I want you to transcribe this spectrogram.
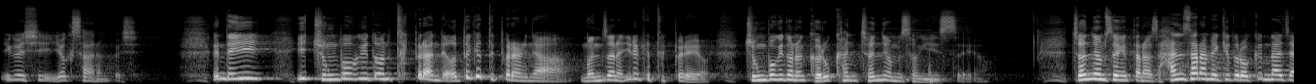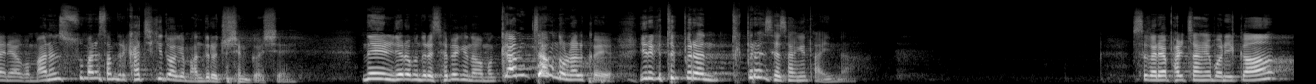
이것이 역사하는 것이. 근데 이, 이 중보기도는 특별한데 어떻게 특별하느냐? 먼저는 이렇게 특별해요. 중보기도는 거룩한 전념성이 있어요. 전념성에 따라서 한 사람의 기도로 끝나지 아니하고 많은 수많은 사람들이 같이 기도하게 만들어 주시는 것이 내일 여러분들의 새벽에 나오면 깜짝 놀랄 거예요. 이렇게 특별한 특별한 세상이 다 있나? 스가랴 8장에 보니까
